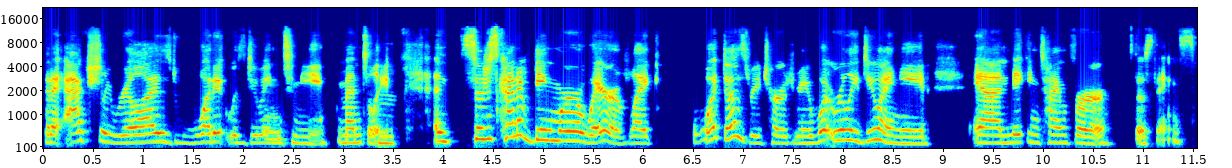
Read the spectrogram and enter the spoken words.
that I actually realized what it was doing to me mentally. Mm-hmm. And so just kind of being more aware of like, what does recharge me? What really do I need? And making time for those things.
